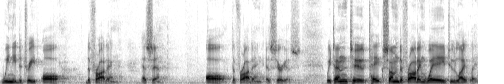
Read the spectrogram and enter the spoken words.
we need to treat all defrauding as sin. All defrauding is serious. We tend to take some defrauding way too lightly.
